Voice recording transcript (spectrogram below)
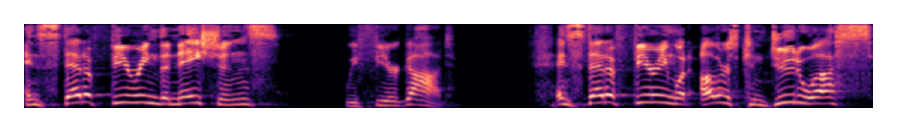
instead of fearing the nations, we fear God. Instead of fearing what others can do to us,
